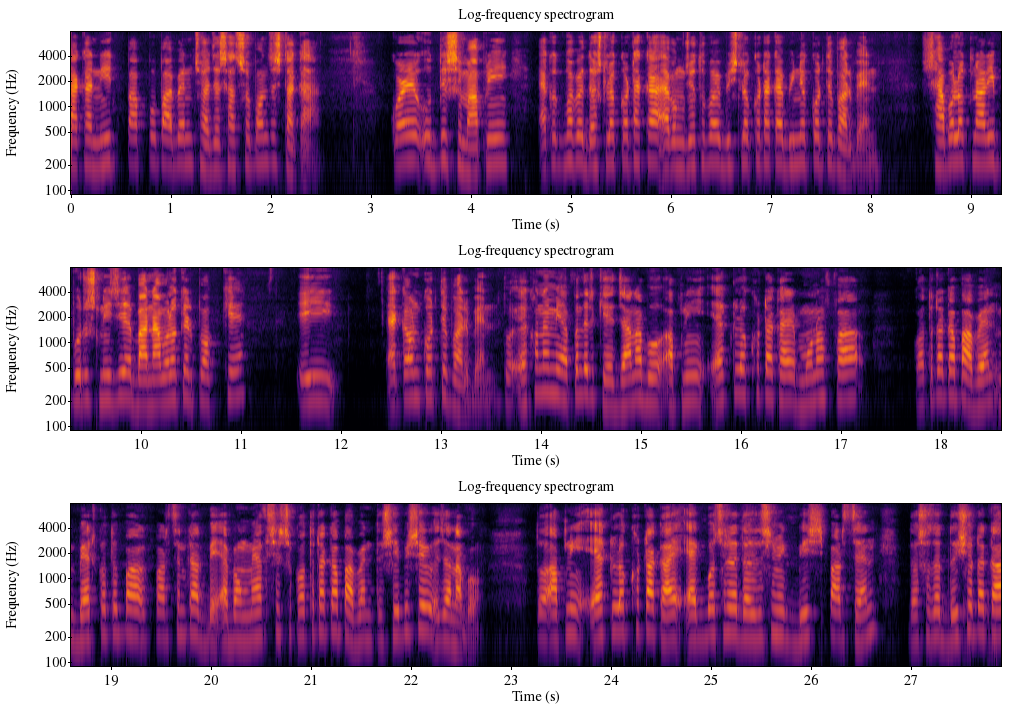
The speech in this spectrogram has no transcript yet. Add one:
টাকা নিট প্রাপ্য পাবেন ছয় হাজার সাতশো পঞ্চাশ টাকা। করের উদ্দেশ্যে আপনি এককভাবে দশ লক্ষ টাকা এবং যৌথভাবে বিশ লক্ষ টাকা বিনিয়োগ করতে পারবেন। সাবলক নারী পুরুষ নিজে বা নাবালকের পক্ষে এই অ্যাকাউন্ট করতে পারবেন। তো এখন আমি আপনাদেরকে জানাব, আপনি এক লক্ষ টাকায় মুনাফা কত টাকা পাবেন, ব্যাট কত পার্সেন্ট কাটবে এবং ম্যাথ শেষে কত টাকা পাবেন, তো সে বিষয়ে জানাব। তো আপনি এক লক্ষ টাকায় এক বছরে দশ দশমিক বিশ পার্সেন্ট দশ হাজার দুইশো টাকা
